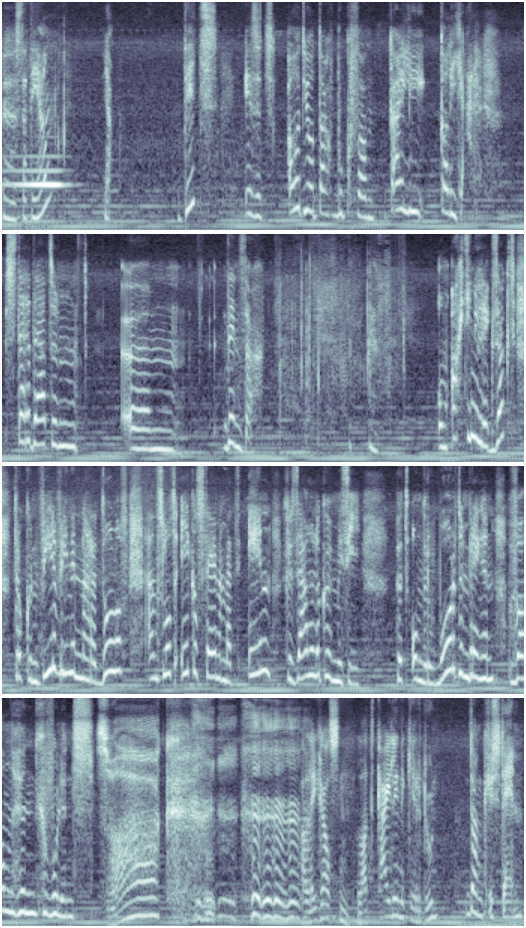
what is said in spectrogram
Eh, staat hij aan? Ja. Dit is het audiodagboek van Kylie Caligaar. Sterdatum... ehm, dinsdag. Om 18 uur exact trokken vier vrienden naar het doolhof aan slot Ekelstein met één gezamenlijke missie. Het onder woorden brengen van hun gevoelens. Zwak. Allee, gasten, laat Kylie een keer doen. Dank je, Stijn.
